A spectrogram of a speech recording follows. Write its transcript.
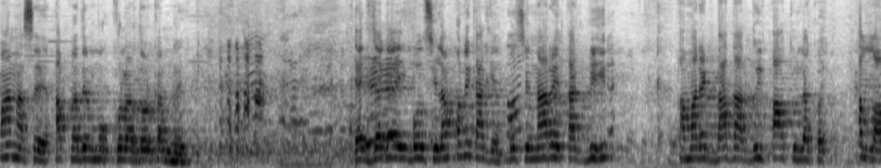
পান আছে আপনাদের মুখ খোলার দরকার নাই। এক জায়গায় বলছিলাম অনেক আগে বলছি নারে তাকবীর আমার এক দাদা দুই পা তুলা কয়, আল্লাহ।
